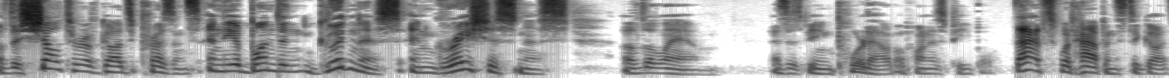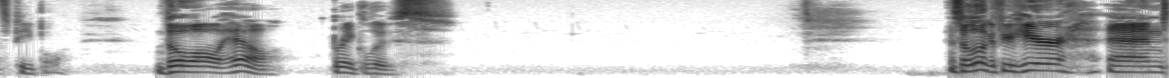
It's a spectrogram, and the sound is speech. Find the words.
of the shelter of God's presence and the abundant goodness and graciousness of the Lamb as it's being poured out upon his people. That's what happens to God's people. Though all hell break loose. And so look, if you're here and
